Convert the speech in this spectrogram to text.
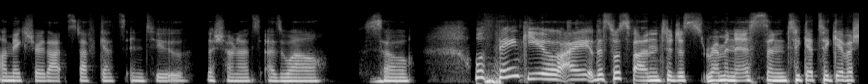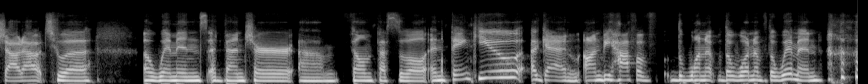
I'll make sure that stuff gets into the show notes as well. So, well, thank you. I this was fun to just reminisce and to get to give a shout out to a a women's adventure um, film festival. And thank you again on behalf of the one of the one of the women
